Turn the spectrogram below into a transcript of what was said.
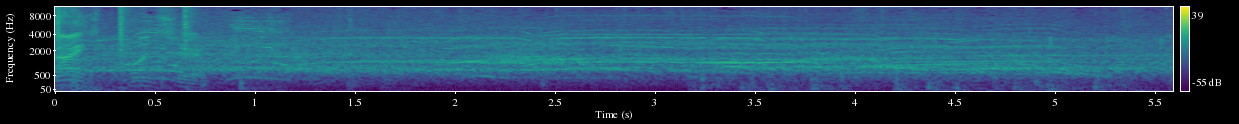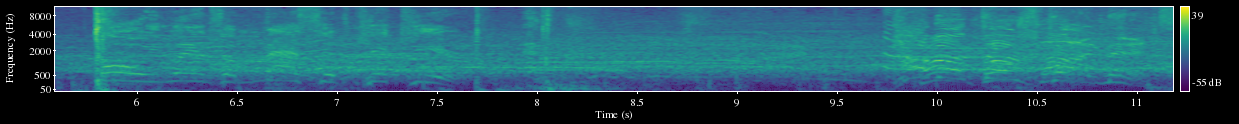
Nice punch there. Those five minutes?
